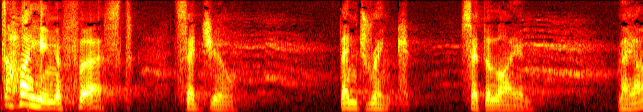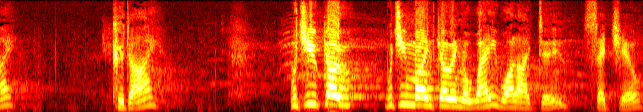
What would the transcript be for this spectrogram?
dying of thirst, said Jill. Then drink, said the lion. May I? Could I? Would you go, would you mind going away while I do? said Jill.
